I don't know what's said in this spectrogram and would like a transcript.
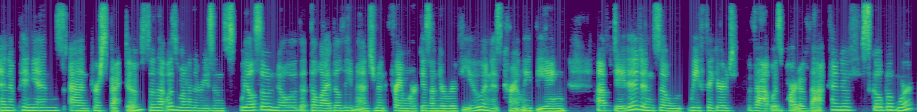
and opinions and perspectives. So that was one of the reasons. We also know that the liability management framework is under review and is currently being updated. And so we figured that was part of that kind of scope of work.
